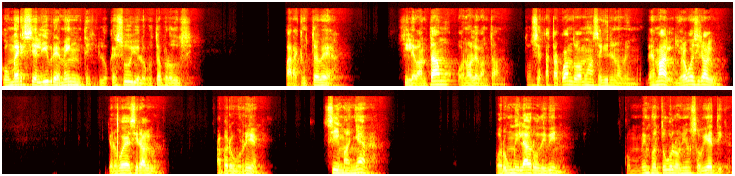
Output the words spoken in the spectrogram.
comerse libremente lo que es suyo, lo que usted produce, para que usted vea si levantamos o no levantamos. Entonces, ¿hasta cuándo vamos a seguir en lo mismo? Es mal, yo le voy a decir algo. Yo le voy a decir algo a Perú Si mañana, por un milagro divino, como mismo estuvo la Unión Soviética,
